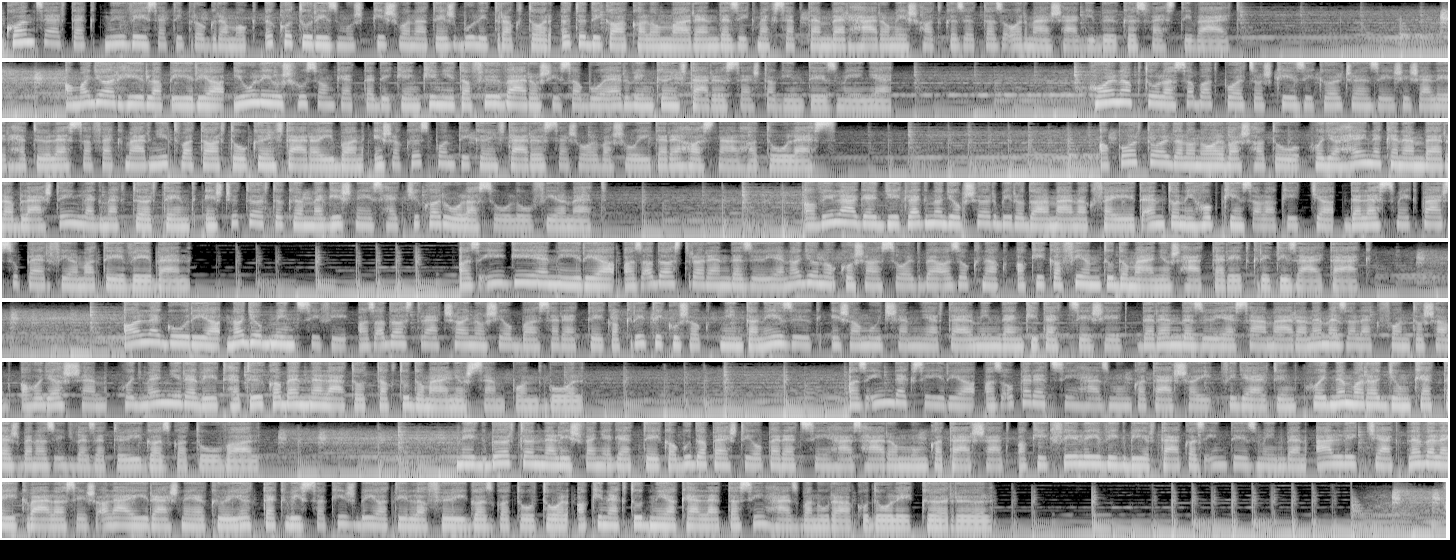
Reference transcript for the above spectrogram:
Koncertek, művészeti programok, ökoturizmus, kisvonat és bulitraktor 5. alkalommal rendezik meg szeptember 3 és 6 között az Ormánsági Bőközfesztivált. A magyar hírlap írja, július 22-én kinyit a fővárosi Szabó Ervin könyvtár összes tagintézménye. Holnaptól a szabadpolcos kézi kölcsönzés is elérhető lesz a FEK már nyitva tartó könyvtáraiban, és a központi könyvtár összes olvasói tere használható lesz. A portoldalon olvasható, hogy a helyneken emberrablás tényleg megtörtént, és csütörtökön meg is nézhetjük a róla szóló filmet. A világ egyik legnagyobb sörbirodalmának fejét Anthony Hopkins alakítja, de lesz még pár szuperfilm a tévében. Az IGN írja, az Adastra rendezője nagyon okosan szólt be azoknak, akik a film tudományos hátterét kritizálták. Allegória, nagyobb mint sci az adasztrát sajnos jobban szerették a kritikusok, mint a nézők, és amúgy sem nyerte el mindenki tetszését, de rendezője számára nem ez a legfontosabb, ahogy az sem, hogy mennyire védhetők a benne látottak tudományos szempontból. Az Index írja, az Operett Színház munkatársai, figyeltünk, hogy ne maradjunk kettesben az ügyvezető igazgatóval. Még börtönnel is fenyegették a Budapesti Operett Színház három munkatársát, akik fél évig bírták az intézményben, állítják, leveleik válasz és aláírás nélkül jöttek vissza Kis Attila főigazgatótól, akinek tudnia kellett a színházban uralkodó légkörről.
